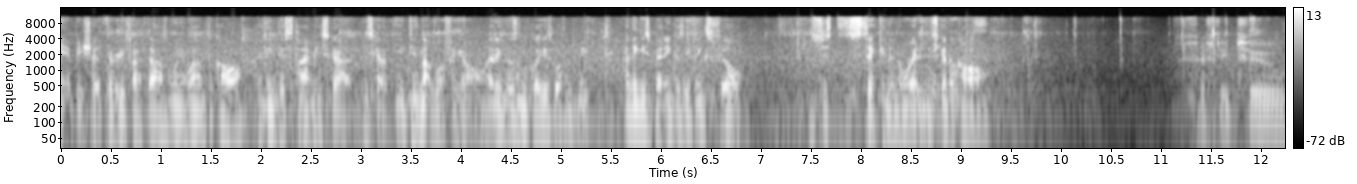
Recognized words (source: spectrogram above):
Can't be shit 35,000 when he wanted to call. I think this time he's got, he's got, he- he's not bluffing at all. I think it doesn't look like he's bluffing to me. I think he's betting because he thinks Phil is just sick and annoyed and he's gonna call. 52.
